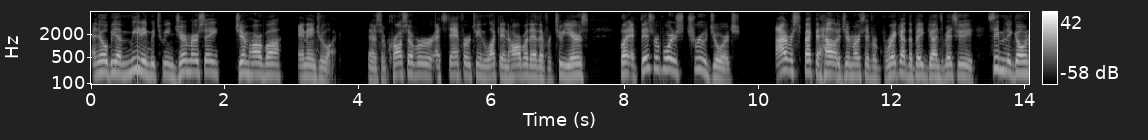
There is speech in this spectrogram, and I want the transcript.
and there will be a meeting between Jim Irsay, Jim Harbaugh, and Andrew Luck. There's some crossover at Stanford between Luck and Harbaugh. They're there for two years. But if this report is true, George, I respect the hell out of Jim Irsay for breaking out the big guns, basically seemingly going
